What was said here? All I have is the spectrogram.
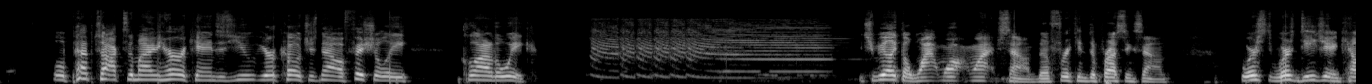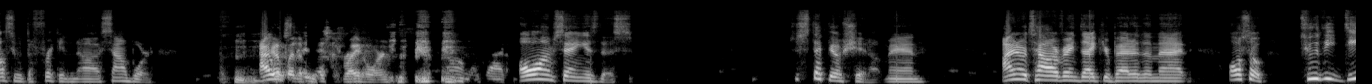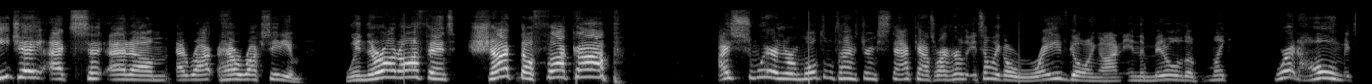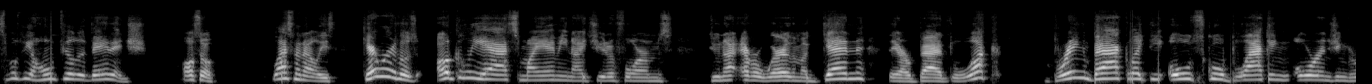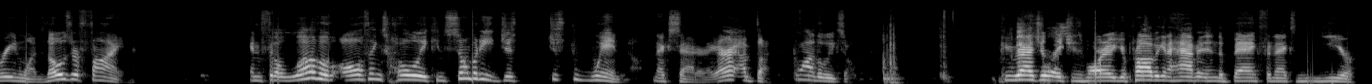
little pep talk to the Miami Hurricanes as you your coach is now officially clown of the week. It should be like the whap whap whap sound, the freaking depressing sound. Where's Where's DJ and Kelsey with the freaking uh, soundboard? I would the Princess right horn. oh my god! All I'm saying is this: just step your shit up, man. I know Tyler Van Dyke, you're better than that. Also, to the DJ at at um at Rock Howard Rock Stadium, when they're on offense, shut the fuck up. I swear there were multiple times during snap counts where I heard it sounded like a rave going on in the middle of the like we're at home. It's supposed to be a home field advantage. Also, last but not least, get rid of those ugly ass Miami Nights uniforms. Do not ever wear them again. They are bad luck. Bring back like the old school black and orange and green ones. Those are fine. And for the love of all things holy, can somebody just just win next Saturday? All right, I'm done. Come on, the week's over. Congratulations, Mario. You're probably going to have it in the bank for next year.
